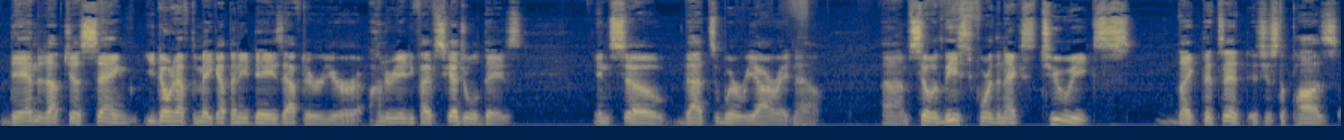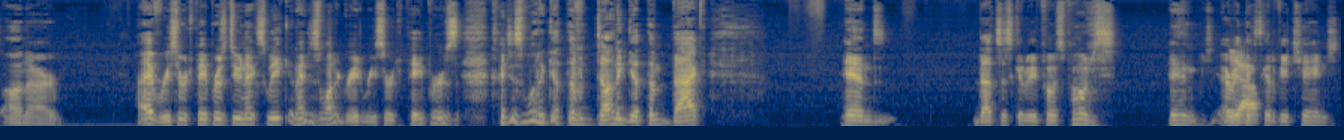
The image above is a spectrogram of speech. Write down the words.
they ended up just saying you don't have to make up any days after your 185 scheduled days, and so that's where we are right now. Um, so at least for the next two weeks, like that's it. It's just a pause on our. I have research papers due next week, and I just want to grade research papers. I just want to get them done and get them back, and that's just going to be postponed, and everything's going to be changed.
